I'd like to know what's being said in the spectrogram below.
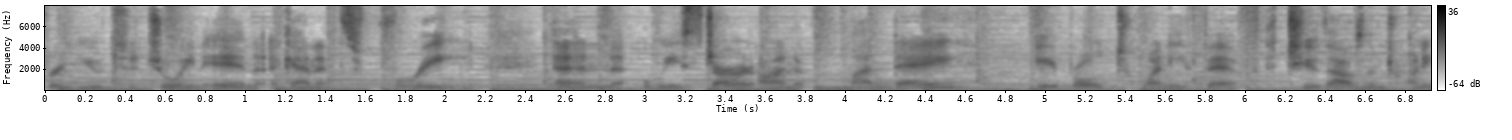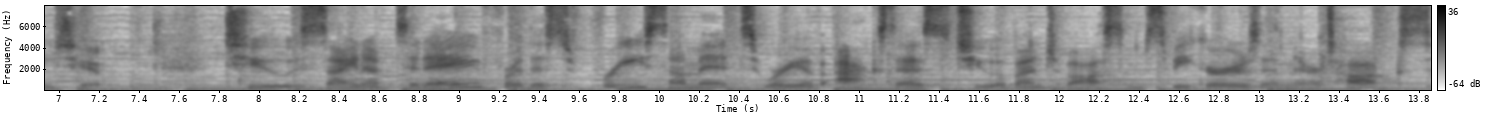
for you to join in. Again, it's free, and we start on Monday, April 25th, 2022. To sign up today for this free summit where you have access to a bunch of awesome speakers and their talks,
